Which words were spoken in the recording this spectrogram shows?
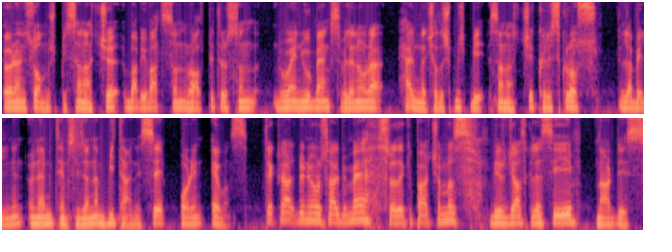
öğrencisi olmuş bir sanatçı. Bobby Watson, Ralph Peterson, Dwayne Eubanks ve Lenora Helm'le çalışmış bir sanatçı. Chris Cross labelinin önemli temsilcilerinden bir tanesi Orrin Evans. Tekrar dönüyoruz albüme. Sıradaki parçamız bir caz klasiği Nardis.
